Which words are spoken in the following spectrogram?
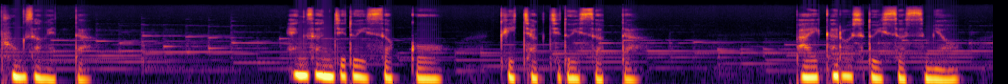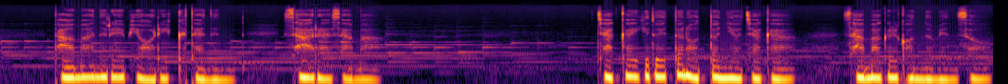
풍성했다. 행선지도 있었고 귀착지도 있었다. 바이카로스도 있었으며 밤하늘의 별이 크다는 사라사마. 작가이기도 했던 어떤 여자가 사막을 건너면서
